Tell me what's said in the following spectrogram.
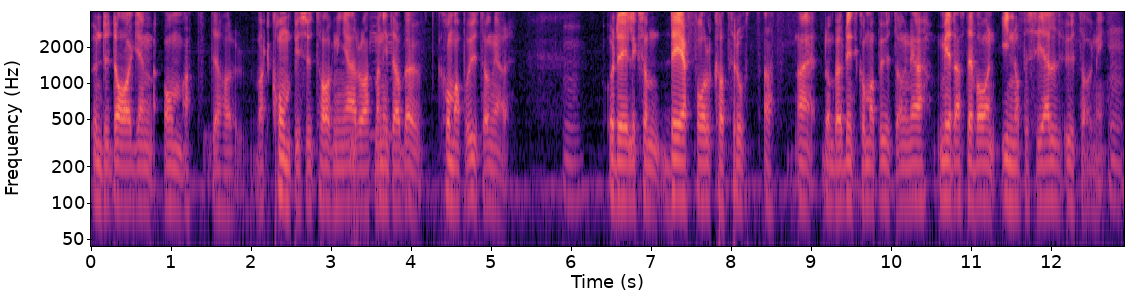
under dagen om att det har varit kompisuttagningar och att man inte har behövt komma på uttagningar. Mm. Och det är liksom det folk har trott att nej, de behövde inte komma på uttagningar medan det var en inofficiell uttagning. Mm.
